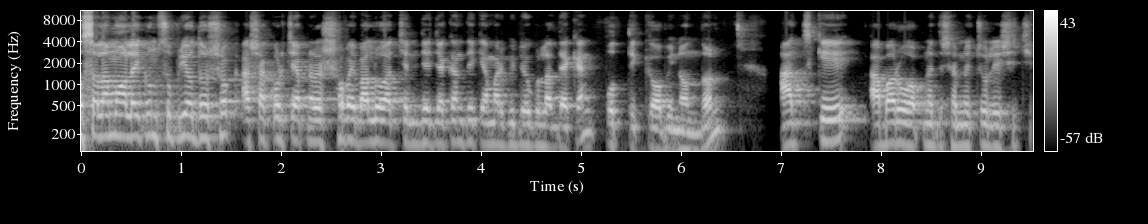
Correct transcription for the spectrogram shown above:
আসসালামু আলাইকুম, সুপ্রিয় দর্শক। আশা করছি আপনারা সবাই ভালো আছেন। যে যেখান থেকে আমার ভিডিওগুলো দেখেন, প্রত্যেককে অভিনন্দন। আজকে আবারও আপনাদের সামনে চলে এসেছি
